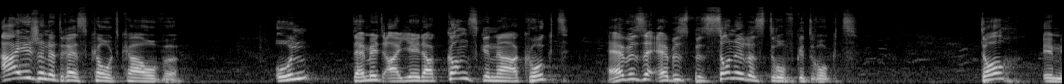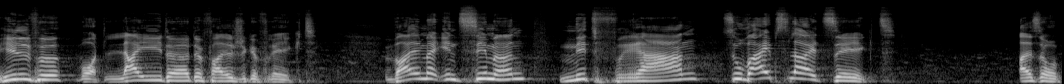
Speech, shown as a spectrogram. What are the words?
eigenen Dresscode kaufen. Und damit auch jeder ganz genau guckt, haben sie etwas Besonderes drauf gedruckt. Doch im Hilfe wird leider der Falsche gefragt. Weil man in Zimmern nicht Fran zu Weibsleit sägt. Also,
